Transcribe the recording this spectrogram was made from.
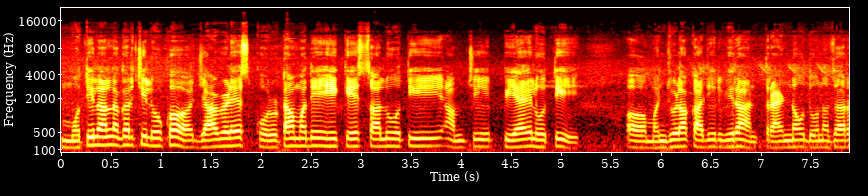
मोतीलाल नगरची लोक ज्या वेळेस कोर्टामध्ये ही केस चालू होती आमची पी आय एल होती मंजुळा कादिर विरान त्र्याण्णव दोन हजार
